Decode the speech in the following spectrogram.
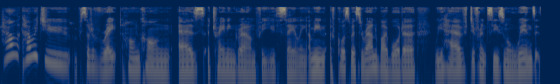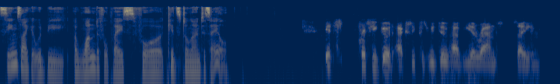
How how would you sort of rate Hong Kong as a training ground for youth sailing? I mean, of course, we're surrounded by water. We have different seasonal winds. It seems like it would be a wonderful place for kids to learn to sail. It's pretty good actually because we do have year-round sailing.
